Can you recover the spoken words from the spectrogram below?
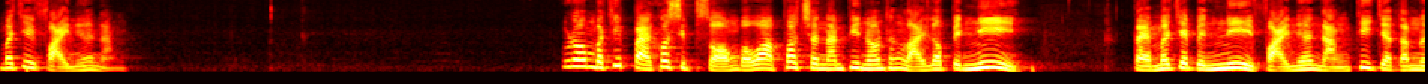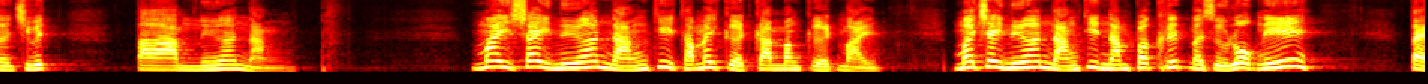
ไม่ใช่ฝ่ายเนื้อหนังโรมบทที่8ข้อ12 บอกว่าเพราะฉะนั้นพี่น้องทั้งหลายเราเป็นหนี้แต่ไม่ใช่เป็นหนี้ฝ่ายเนื้อหนังที่จะดำเนินชีวิตตามเนื้อหนัง ไม่ใช่เนื้อหนังที่ทำให้เกิดการบังเกิดใหม่ ไม่ใช่เนื้อหนังที่นำพระคริสต์มาสู่โลกนี้ แต่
